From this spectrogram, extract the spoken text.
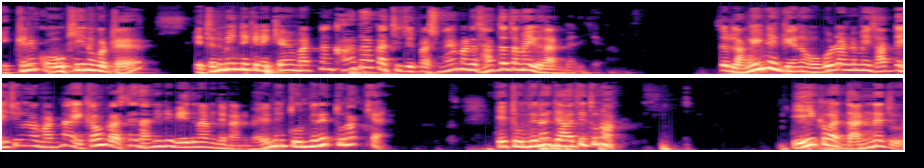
එක්කෙනෙක් ඔව් කියනකොට එතනම ඉන්න කෙනෙක් කියනවා මට නම් කාදාකත් ඉති ප්‍රශ්නය මට සද්ද තමයි ඉවරක් බැරි කියලා. ඒ ළඟ ඉන්න කියන ඕගොල්ලන්ට මේ සද්ද හිතුණා මට නම් එකම ප්‍රශ්නේ ශරීරේ වේදනාව විඳ ගන්න බැහැ. මේ තුන් දිනේ තුනක් කියන්නේ. ඒ තුන් දිනා જાති තුනක්. ඒකවත් දන්නේ නැතුව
